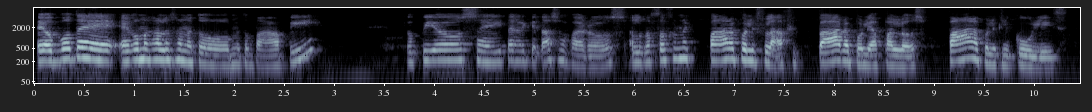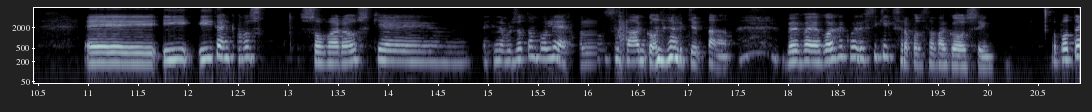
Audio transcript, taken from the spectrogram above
ε, οπότε, εγώ μεγάλωσα με, το, με τον Πάπη, ο οποίος ε, ήταν αρκετά σοβαρός, αλλά ταυτόχρονα πάρα πολύ φλάφι, πάρα πολύ απαλός, πάρα πολύ γλυκούλης. Ε, ήταν κάπως σοβαρός και εκνευριζόταν πολύ εύκολα. Σε δάγκωνε αρκετά. Βέβαια, εγώ είχα εκπαιδευτεί και ήξερα πότε θα δαγκώσει. Οπότε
